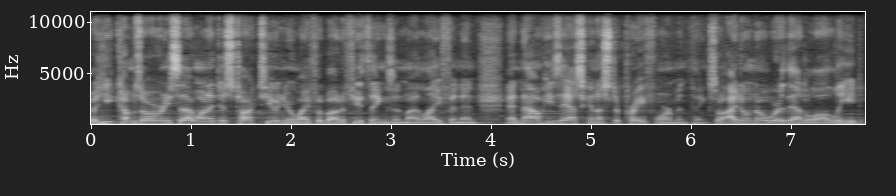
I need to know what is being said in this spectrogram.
But he comes over and he said, I want to just talk to you and your wife about a few things in my life. And, then, and now he's asking us to pray for him and things. So I don't know where that'll all lead.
